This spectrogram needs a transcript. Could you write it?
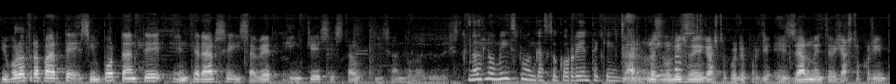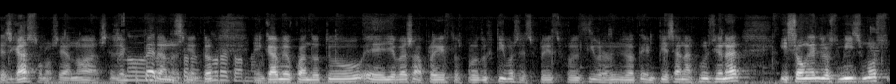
Y por otra parte, es importante enterarse y saber en qué se está utilizando la deuda No es lo mismo en gasto corriente que en Claro, no es lo mismo en gasto corriente porque es, realmente el gasto corriente es gasto, o sea, no se recupera, ¿no, es cierto? en cambio, cuando tú eh, llevas a proyectos productivos, esos proyectos productivos empiezan a funcionar y son ellos mismos,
